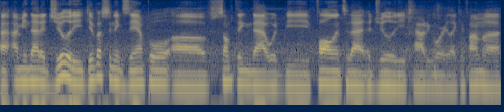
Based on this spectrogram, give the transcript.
I I mean, that agility. Give us an example of something that would be fall into that agility category. Like if I'm a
